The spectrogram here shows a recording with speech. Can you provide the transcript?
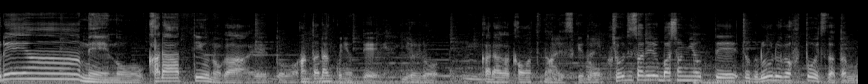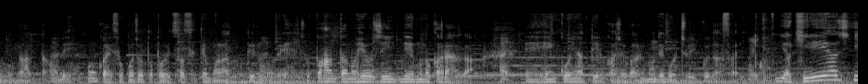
プレイヤー名のカラーっていうのが、えー、とハンターランクによっていろいろカラーが変わってたんですけど、はい表示される場所によってちょっとルールが不統一だった部分があったので、今回そこちょっと統一させてもらってるので、ちょっとハンターの表示ネームのカラーが、はい。えー変更になっている箇所があるのでご注意くださいと、はい。次は切れ味ゲ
